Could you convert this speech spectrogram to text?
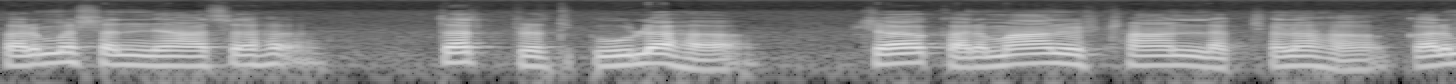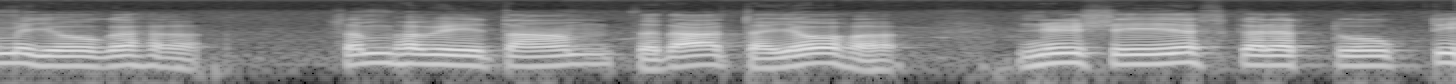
कर्म संन्यास तत्प्रतिकूल च कर्मानुष्ठान लक्षण कर्मयोग संभवेताम तदा तयो निःश्रेयस्करत्वोक्ति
